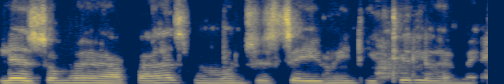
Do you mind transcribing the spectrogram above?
les hommes ont apparence mais mon Dieu c'est humilité le remet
